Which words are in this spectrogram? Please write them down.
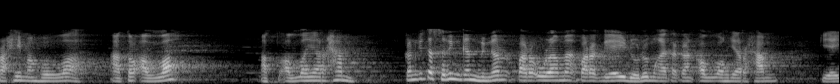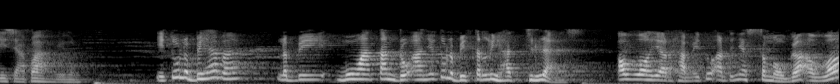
Rahimahullah atau Allah atau Allah yarham. Kan kita sering kan dengar para ulama, para kiai dulu mengatakan Allah yarham kiai siapa gitu. Itu lebih apa? Lebih muatan doanya itu lebih terlihat jelas. Allah yarham itu artinya semoga Allah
